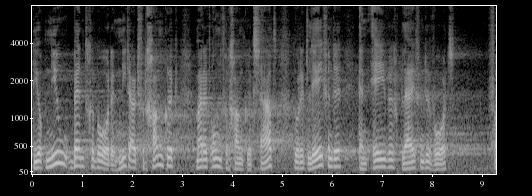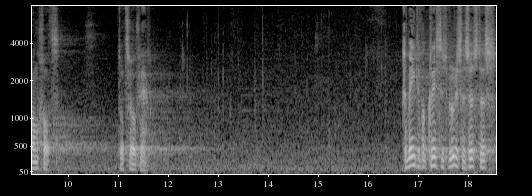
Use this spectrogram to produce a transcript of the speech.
die opnieuw bent geboren, niet uit vergankelijk, maar uit onvergankelijk staat, door het levende en eeuwig blijvende woord van God. Tot zover. Gemeente van Christus, broeders en zusters,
